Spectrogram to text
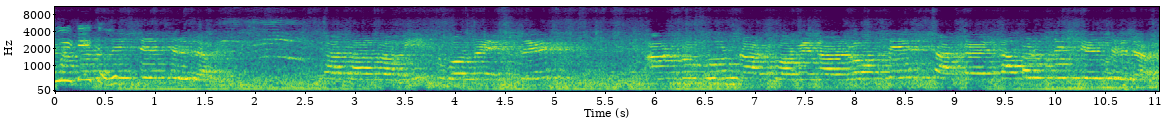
দুইটাই তো। উদ্দেশ্যে ছেড়ে যাবে সাতাগামী সুবর্ণ এক্সপ্রেস আট নম্বর প্ল্যাটফর্মে দাঁড়ানো আছে সাতটায় ঢাকার উদ্দেশ্যে ছেড়ে যাবে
